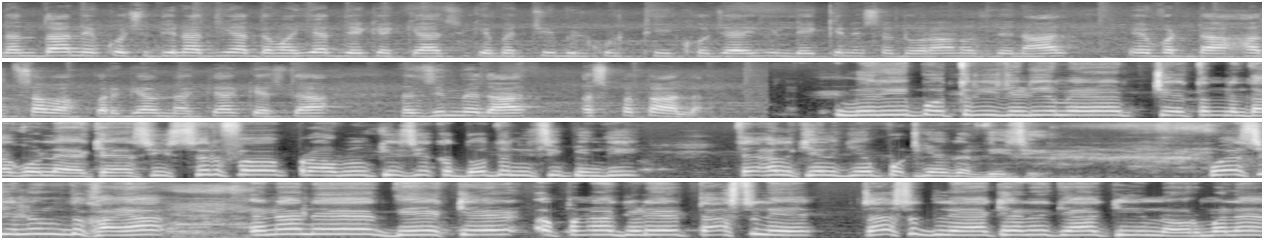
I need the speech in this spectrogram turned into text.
ਨੰਦਾ ਨੇ ਕੁਝ ਦਿਨਾਂ ਦੀਆਂ ਦਵਾਈਆਂ ਦੇ ਕੇ ਕਿਹਾ ਸੀ ਕਿ ਬੱਚੀ ਬਿਲਕੁਲ ਠੀਕ ਹੋ ਜਾਏਗੀ ਲੇਕਿਨ ਇਸ ਦੌਰਾਨ ਉਸ ਦੇ ਨਾਲ ਇਹ ਵੱਡਾ ਹਾਦਸਾ ਵਾਪਰ ਗਿਆ ਉਹਨਾਂ ਕਿਹਾ ਕਿ ਇਸ ਦਾ ਜ਼ਿੰਮੇਦਾਰ ਹਸਪਤਾਲ ਹੈ ਮੇਰੀ ਪੋਤਰੀ ਜਿਹੜੀ ਹੈ ਮੈਂ ਚੇਤਨ ਨੰਦਾ ਕੋਲ ਲੈ ਕੇ ਆਇਆ ਸੀ ਸਿਰਫ ਪ੍ਰੋਬਲਮ ਕੀ ਸੀ ਇੱਕ ਦੁੱਧ ਨਹੀਂ ਸੀ ਪੀਂਦੀ ਤੇ ਹਲਕੀ ਹਲਕੀਆਂ ਪੁੱਟੀਆਂ ਕਰਦੀ ਸੀ ਉਹ ਅਸੀਂ ਇਹਨਾਂ ਨੂੰ ਦਿਖਾਇਆ ਇਹਨਾਂ ਨੇ ਦੇਖ ਕੇ ਆਪਣਾ ਜਿਹੜੇ ਟੈਸਟ ਲਏ ਟੈਸਟ ਲੈ ਕੇ ਇਹਨਾਂ ਨੇ ਕਿਹਾ ਕਿ ਨਾਰਮਲ ਹੈ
